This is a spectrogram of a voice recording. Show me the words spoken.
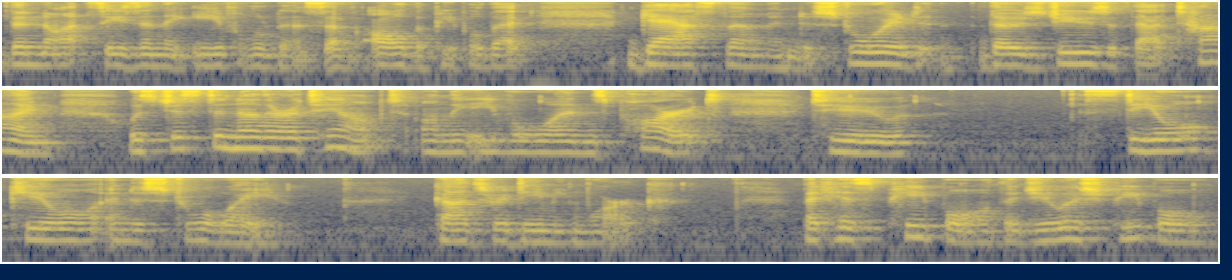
the Nazis and the evilness of all the people that gassed them and destroyed those Jews of that time was just another attempt on the evil one's part to steal, kill, and destroy God's redeeming work. But his people, the Jewish people,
